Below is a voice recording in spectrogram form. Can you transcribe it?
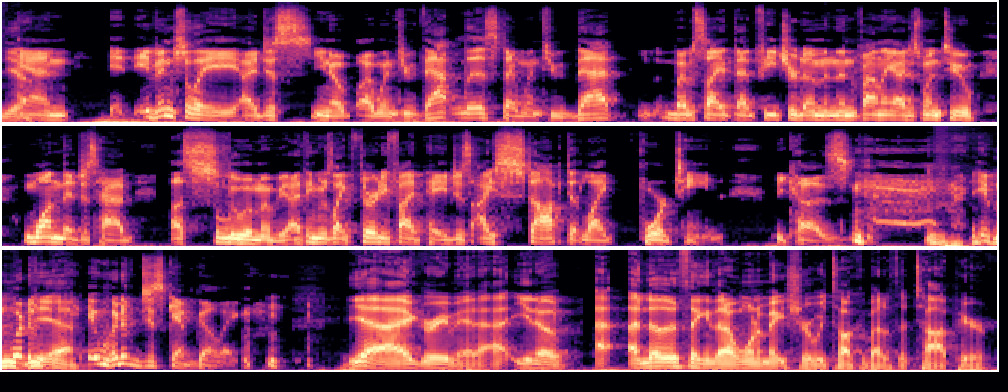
Yeah. and eventually I just you know I went through that list, I went through that website that featured them, and then finally I just went to one that just had a slew of movies. I think it was like 35 pages. I stopped at like 14 because it would have Yeah. it would have just kept going. Yeah, I agree, man. I, you know, a- another thing that I want to make sure we talk about at the top here,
